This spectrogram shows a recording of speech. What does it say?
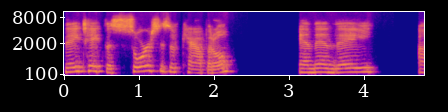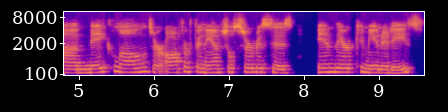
They take the sources of capital and then they um, make loans or offer financial services in their communities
